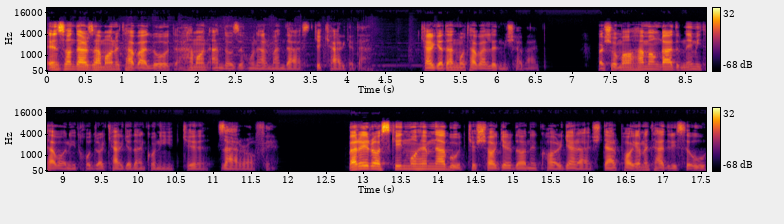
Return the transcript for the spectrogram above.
انسان در زمان تولد همان اندازه هنرمند است که کرگدن. کرگدن متولد می شود و شما همانقدر نمی توانید خود را کرگدن کنید که زرافه. برای راسکین مهم نبود که شاگردان کارگرش در پایان تدریس او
